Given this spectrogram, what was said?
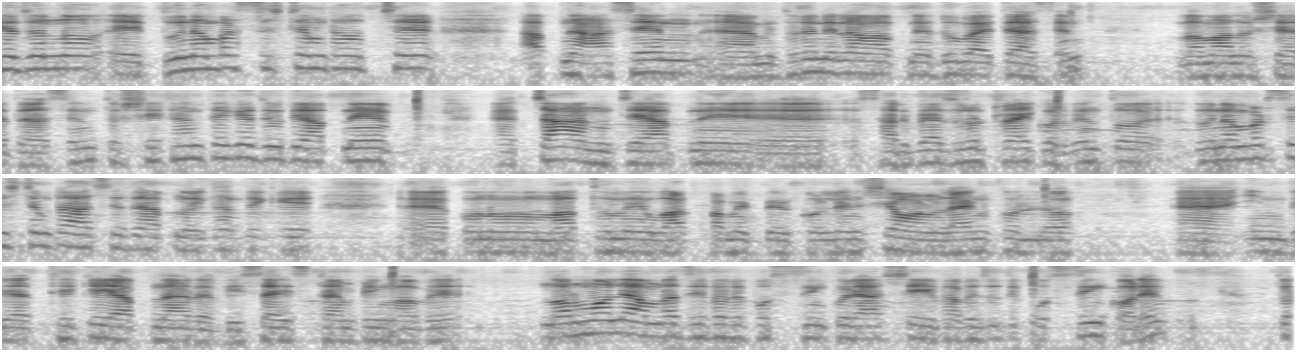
সেজন্য এই দুই নাম্বার সিস্টেমটা হচ্ছে, আপনি আসেন আমি ধরে নিলাম আপনি দুবাইতে আছেন বা মালয়েশিয়াতে আছেন, তো সেখান থেকে যদি আপনি চান যে আপনি সার্ভেয়ার জন্য ট্রাই করবেন, তো দুই নাম্বার সিস্টেমটা আছে যে আপনি ওইখান থেকে কোনো মাধ্যমে ওয়ার্ক পারমিট বের করলেন, সে অনলাইন করল ইন্ডিয়া থেকেই আপনার ভিসা স্ট্যাম্পিং হবে। নর্মালি আমরা যেভাবে প্রসেসিং করে আসি, এইভাবে যদি প্রসেসিং করে, তো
